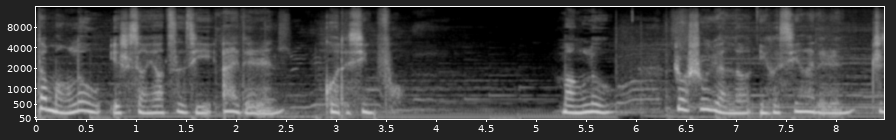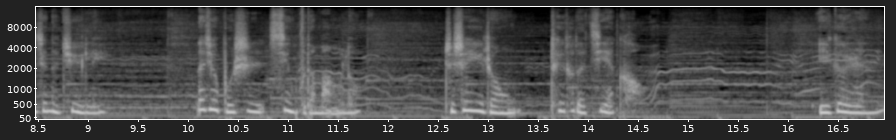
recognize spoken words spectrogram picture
但忙碌也是想要自己爱的人过得幸福。忙碌若疏远了你和心爱的人之间的距离，那就不是幸福的忙碌，只是一种推脱的借口。一个人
